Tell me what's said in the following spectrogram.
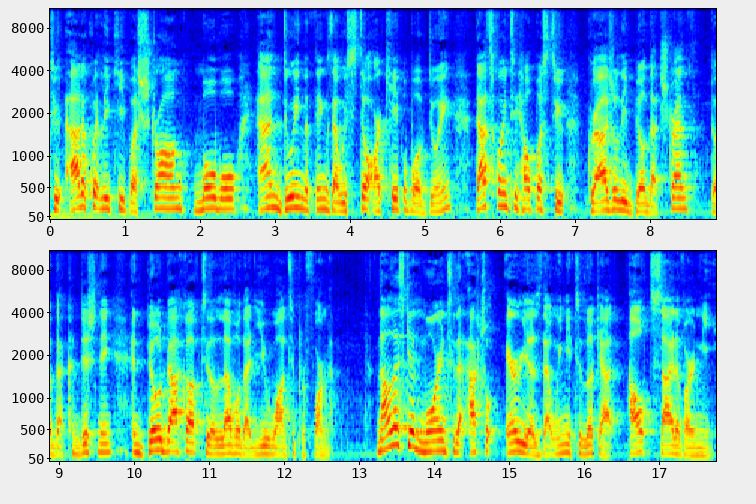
to adequately keep us strong, mobile, and doing the things that we still are capable of doing, that's going to help us to gradually build that strength, build that conditioning, and build back up to the level that you want to perform at. Now let's get more into the actual areas that we need to look at outside of our knee.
